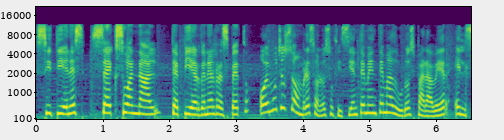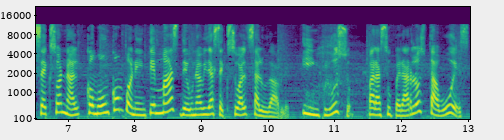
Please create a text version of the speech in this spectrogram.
Si tienes sexo anal, ¿te pierden el respeto? Hoy muchos hombres son lo suficientemente maduros para ver el sexo anal como un componente más de una vida sexual saludable. Incluso para superar los tabúes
